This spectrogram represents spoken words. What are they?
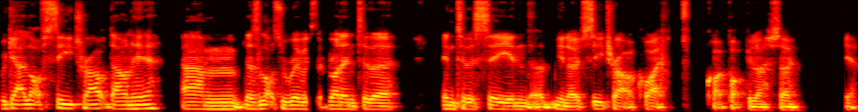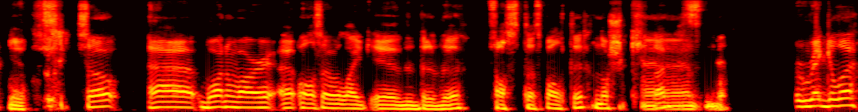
we get a lot of sea trout down here. Um, there's lots of rivers that run into the into the sea, and uh, you know, sea trout are quite quite popular. So yeah. So uh, one of our uh, also like uh, the, the fasta spalter, norsk uh, regular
